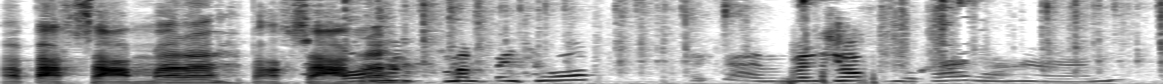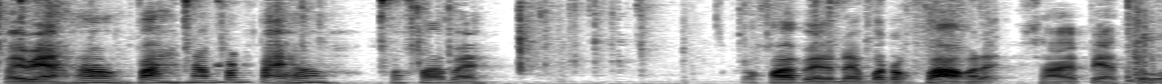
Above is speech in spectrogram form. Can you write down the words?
อะปากสามมานะปากสามอ๋อนะมันมันไปชุบไอ้ไก่มันไปชุบอยู่ค่ายทหารไปแม่ห้องไปน้ำปั้นไปห้องค่อยๆไปค่อยๆไปได้บ่ต้องเฝ้าก็ได้ซ้ายแปดตัว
